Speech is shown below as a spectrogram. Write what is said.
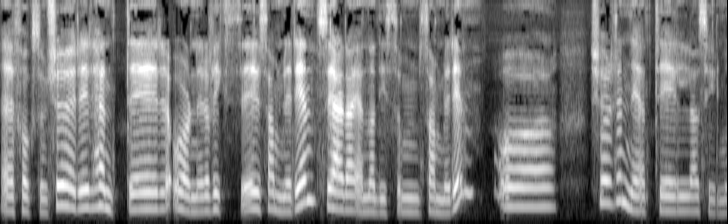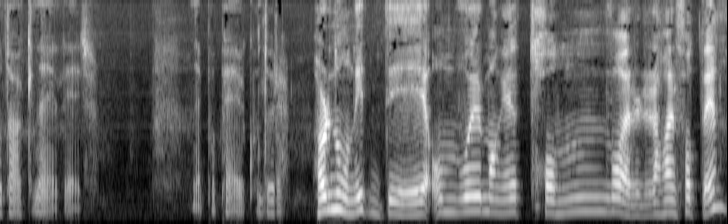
Eh, folk som kjører, henter, ordner og fikser, samler inn. Så jeg er da en av de som samler inn. Og kjører det ned til asylmottakene eller ned på PU-kontoret. Har du noen idé om hvor mange tonn varer dere har fått inn?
